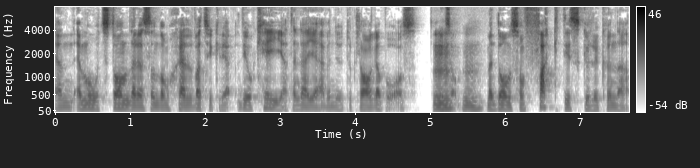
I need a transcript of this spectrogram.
en, en motståndare som de själva tycker är, det är okej att den där jäveln är ute och klagar på oss. Liksom. mm. Men de som faktiskt skulle kunna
